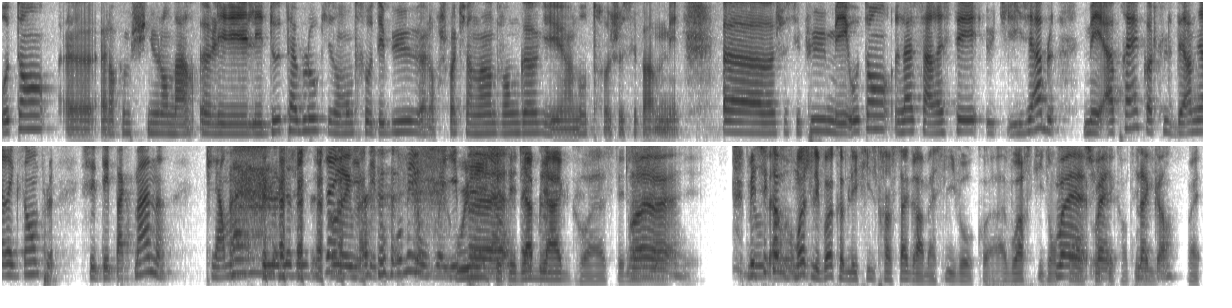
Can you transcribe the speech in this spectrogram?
autant, euh, alors comme je suis nul en art, les, les, deux tableaux qu'ils ont montrés au début, alors je crois qu'il y en a un de Van Gogh et un autre, je sais pas, mais je sais plus, mais autant là ça restait utilisable, mais après quand le dernier exemple c'était Pac-Man, clairement le level design était paumé, on voyait oui, c'était de la blague quoi, c'était de la blague. Mais c'est comme, moi je les vois comme les filtres Instagram à ce niveau, quoi, à voir ce qu'ils ont fait ensuite et quand D'accord. Ouais.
